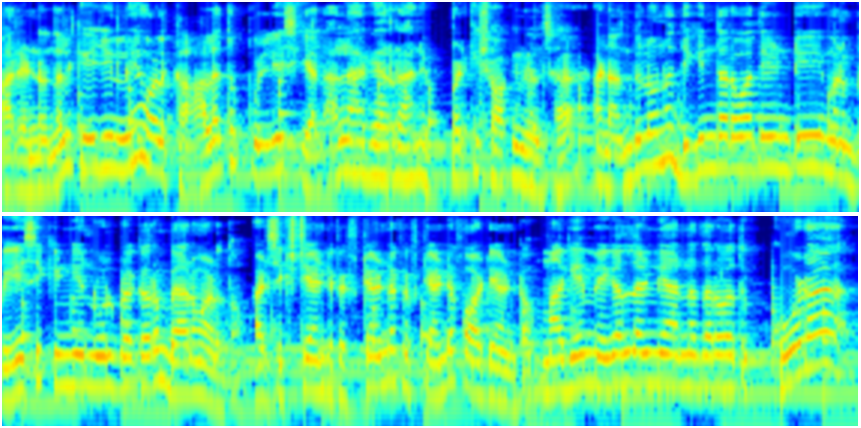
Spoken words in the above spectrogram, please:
ఆ రెండు వందల కేజీలని వాళ్ళ కాళ్ళతో పుల్ చేసి ఎలా లాగారా అని ఇప్పటికీ షాకింగ్ తెలుసా? అండ్ అందులోనూ దిగిన తర్వాత ఏంటి? మనం బేసిక్ ఇండియన్ రూల్ ప్రకారం బేరం ఆడతాం. అది సిక్స్టీ అంటే ఫిఫ్టీ అంటే ఫిఫ్టీ అంటే ఫార్టీ అంటాం. మాకేం మిగలదండి అన్న తర్వాత కూడా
